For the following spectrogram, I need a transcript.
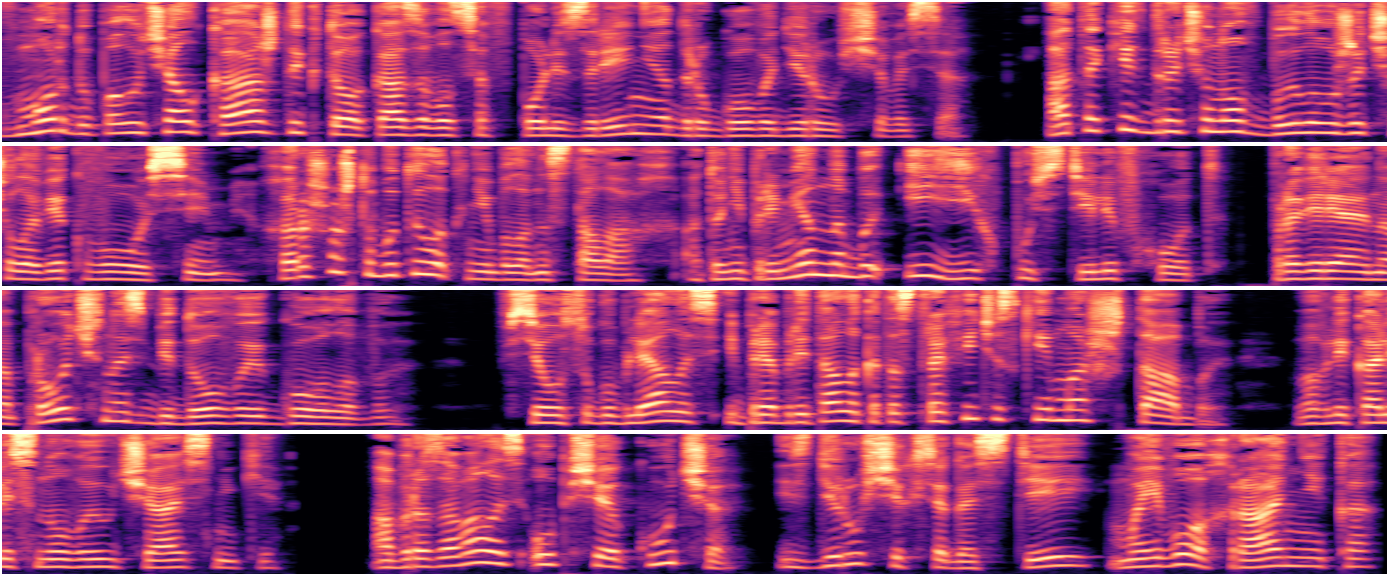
В морду получал каждый, кто оказывался в поле зрения другого дерущегося. А таких драчунов было уже человек восемь. Хорошо, что бутылок не было на столах, а то непременно бы и их пустили в ход, проверяя на прочность бедовые головы. Все усугублялось и приобретало катастрофические масштабы, вовлекались новые участники. Образовалась общая куча из дерущихся гостей, моего охранника,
